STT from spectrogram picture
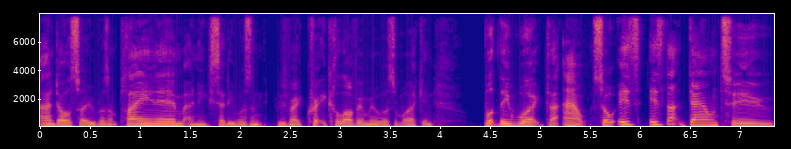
and also he wasn't playing him, and he said he wasn't. He was very critical of him. He wasn't working, but they worked that out. So is is that down to?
